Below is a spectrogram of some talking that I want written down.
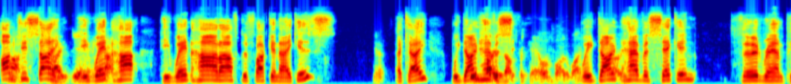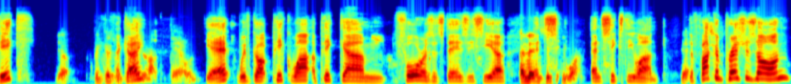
I'm Fuck. just saying Yeah, he went on. hard. He went hard after fucking Acres. Yeah. Okay. We We don't have a se- up for Cowan, by the way. we don't So- have a second, third round pick. Because we okay. traded up Cowan, Yeah, we've got pick one, a pick um four as it stands this year, and then And si- sixty-one. and sixty one. Yeah. The fucking pressure's on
